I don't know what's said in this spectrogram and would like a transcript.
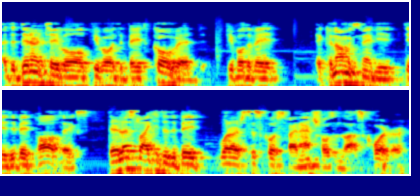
at the dinner table, people debate COVID, people debate economics, maybe they debate politics. They're less likely to debate what are Cisco's financials in the last quarter.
